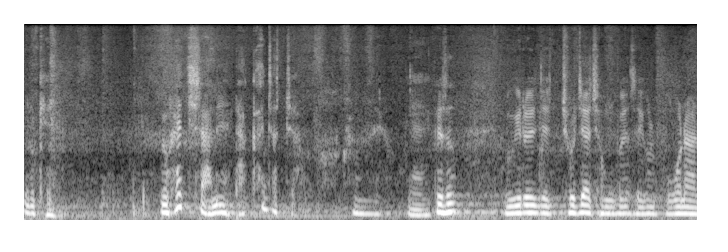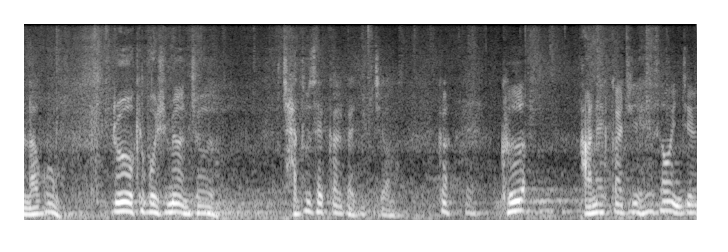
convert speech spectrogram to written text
이렇게 이 회칠 안에 다 까졌죠. 그렇네요. 예, 그래서 여기를 이제 조지아 정부에서 이걸 복원하려고 이렇게 보시면 저 자두 색깔까지 있죠. 그러니까 그 안에까지 해서 이제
